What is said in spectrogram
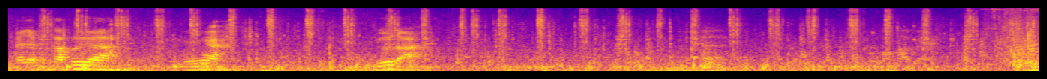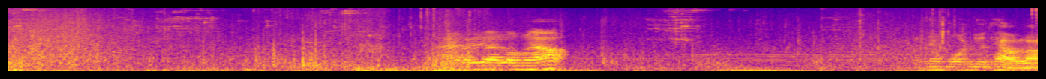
ใครจะมาขับเรือมึงอะยืดเหรอ เออผมบอกเขาไปตายเรือลงแล้ว มันยังวนอยู่แถวเรา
